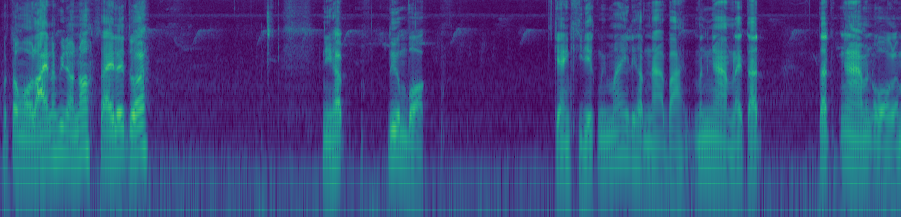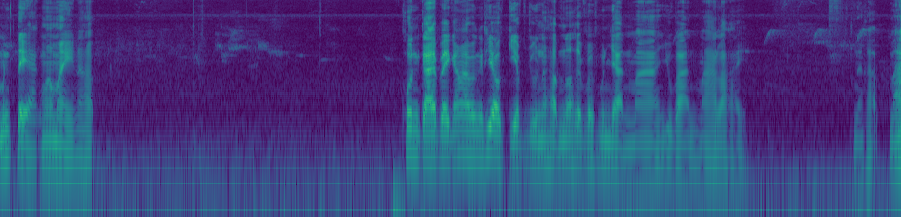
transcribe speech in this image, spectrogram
บ่ต้องเอาหลายเนะพี่น้องเนาะใส่เลยตัว นี่ครับเลืมบอก แกงขี้เล็กไม่ไหมเลยครับหนาบาน มันงามไรตัด ตัดงามันออกแล้วมันแตกมาใหม่นะครับ คนไกลไปกันมาเพิ่งเที่ยวเก็บอยู่นะครับเนาะใช้ไฟพุ่นยันหมาอยู่บ้านหมาหลายนะครับมา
